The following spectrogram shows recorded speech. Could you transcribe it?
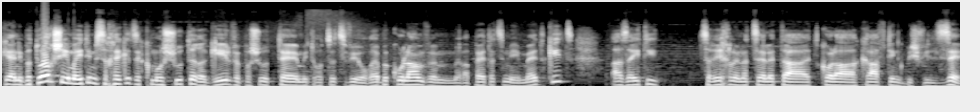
כי אני בטוח שאם הייתי משחק את זה כמו shooter רגיל ופשוט אה, מתרוצץ ויורה בכולם ומרפא את עצמי עם medkits, אז הייתי צריך לנצל את, ה, את כל ה crafting בשביל זה.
